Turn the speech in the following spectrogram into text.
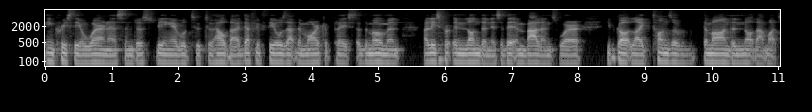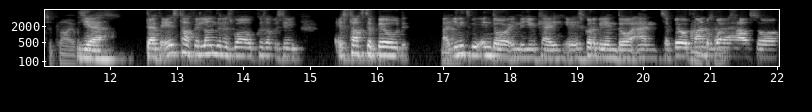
increase the awareness and just being able to to help that. It definitely feels that the marketplace at the moment, at least for in London, is a bit imbalanced where you've got like tons of demand and not that much supply. yeah, definitely. It's tough in London as well because obviously it's tough to build. Uh, yeah. You need to be indoor in the UK. It's got to be indoor, and to build, 100%. find a warehouse or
